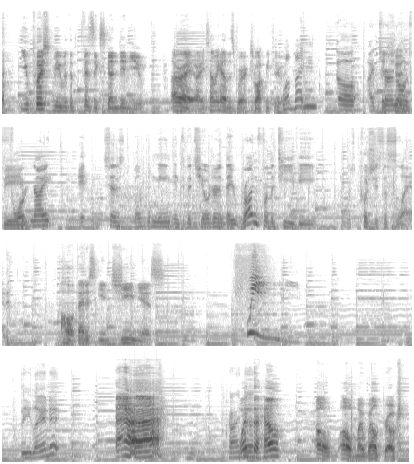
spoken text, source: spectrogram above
you pushed me with the physics gun, didn't you? All right, all right. Tell me how this works. Walk me through. What button? So I turn on be- Fortnite. It sends dopamine into the children. They run for the TV, which pushes the sled. Oh, that is ingenious. Whee! Did you land it? Ah! Kinda. What the hell? Oh, oh, my weld broke.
